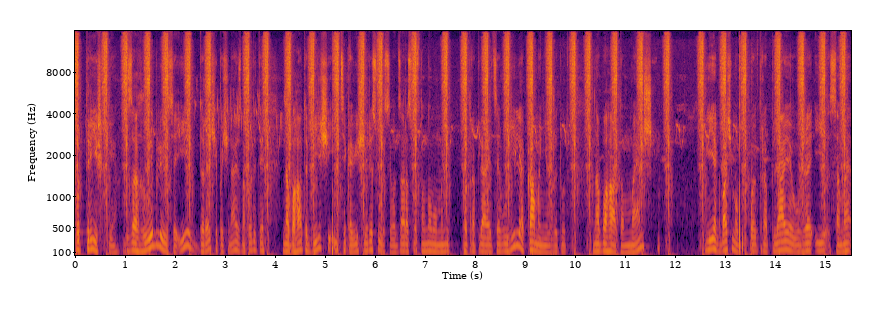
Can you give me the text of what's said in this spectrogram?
потрішки заглиблююся і, до речі, починаю знаходити набагато більші і цікавіші ресурси. От зараз в основному мені потрапляється вугілля, камені вже тут набагато менше. І як бачимо, потрапляє вже і саме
